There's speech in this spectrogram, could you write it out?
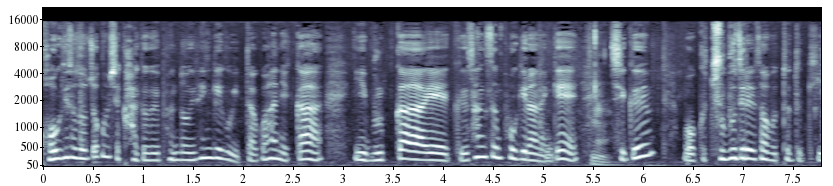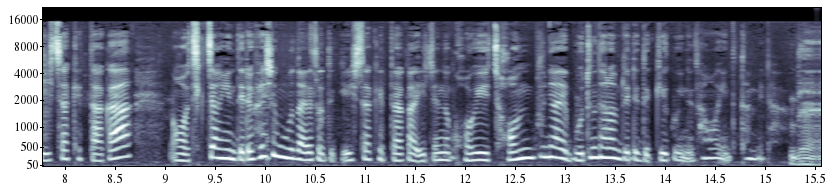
거기서도 조금씩 가격의 변동이 생기고 있다고 하니까 이 물가의 그 상승폭이라는 게 네. 지금 뭐 그 주부들에서부터 느끼기 시작했다. 있다가 어, 직장인들의 회식 문화에서 느끼기 시작했다가 이제는 거의 전 분야의 모든 사람들이 느끼고 있는 상황인 듯합니다. 네.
